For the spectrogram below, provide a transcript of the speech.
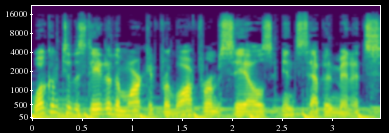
Welcome to the State of the Market for Law Firm Sales in seven minutes.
